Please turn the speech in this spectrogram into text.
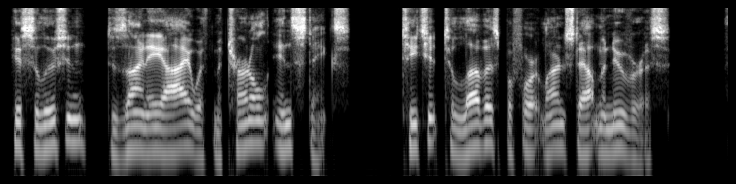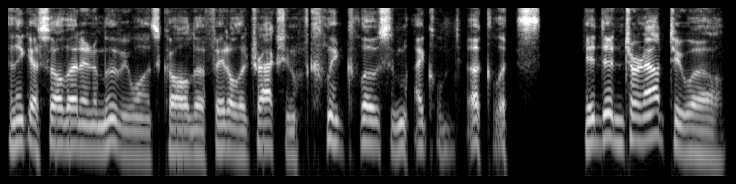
His solution design AI with maternal instincts. Teach it to love us before it learns to outmaneuver us. I think I saw that in a movie once called uh, Fatal Attraction with Glenn Close and Michael Douglas. It didn't turn out too well.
